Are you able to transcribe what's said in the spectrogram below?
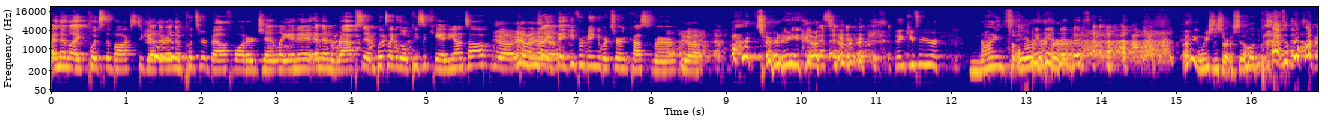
and then like puts the box together and then puts her bath water gently in it and then wraps it and puts like a little piece of candy on top. Yeah, yeah, And he's yeah, like, yeah. thank you for being a return customer. Yeah. A returning customer. Thank you for your ninth order. I think we should start selling bathwater.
